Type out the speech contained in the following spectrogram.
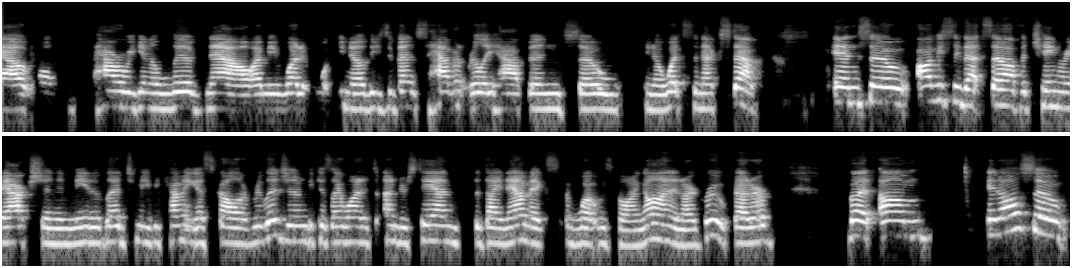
out well, how are we going to live now? I mean what, what you know these events haven't really happened. So you know what's the next step and so obviously that set off a chain reaction in me that led to me becoming a scholar of religion because I wanted to understand the dynamics of what was going on in our group better. But um, it also,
